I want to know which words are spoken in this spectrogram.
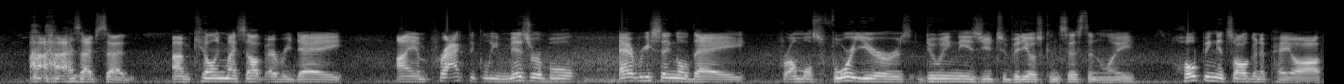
As I've said, I'm killing myself every day. I am practically miserable every single day for almost four years doing these YouTube videos consistently, hoping it's all going to pay off.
